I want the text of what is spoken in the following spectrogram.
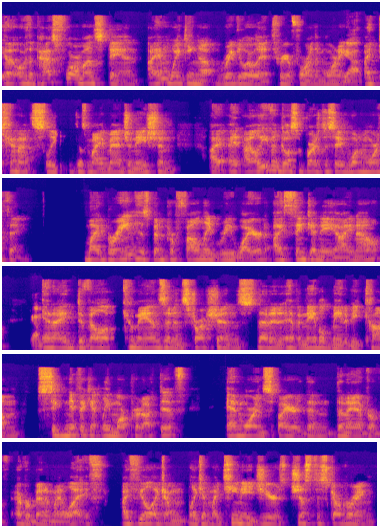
I over the past four months, Dan, I am waking up regularly at three or four in the morning. Yeah. I cannot sleep because my imagination. Yeah. I, I'll even go so far as to say one more thing. My brain has been profoundly rewired. I think in AI now, yeah. and I develop commands and instructions that have enabled me to become significantly more productive and more inspired than than I ever ever been in my life. I feel like I'm like in my teenage years just discovering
